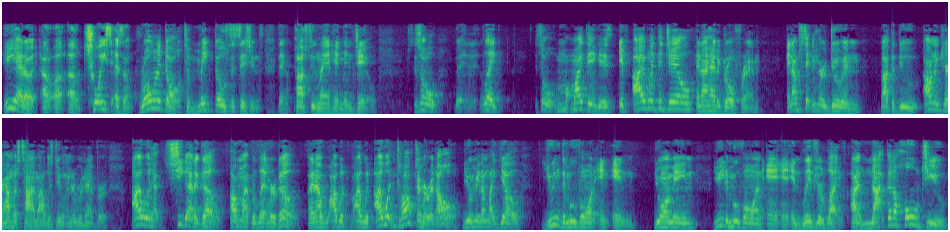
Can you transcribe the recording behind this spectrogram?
He had a, a, a choice as a grown adult to make those decisions that could possibly land him in jail. So, like, so my thing is, if I went to jail and I had a girlfriend, and I'm sitting here doing, about to do, I don't even care how much time I was doing or whatever. I would have, she got to go. I'm gonna have to let her go, and I, I would, I would, I wouldn't talk to her at all. You know what I mean? I'm like, yo, you need to move on, and and you know what I mean? You need to move on and, and, and live your life. I am not gonna hold you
